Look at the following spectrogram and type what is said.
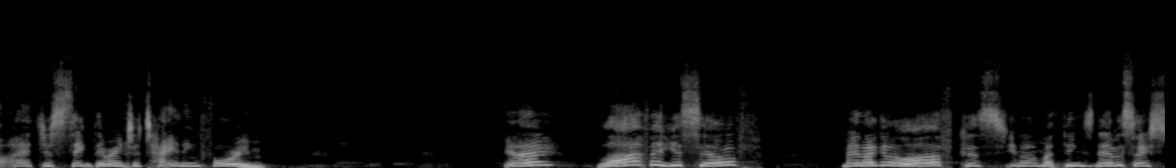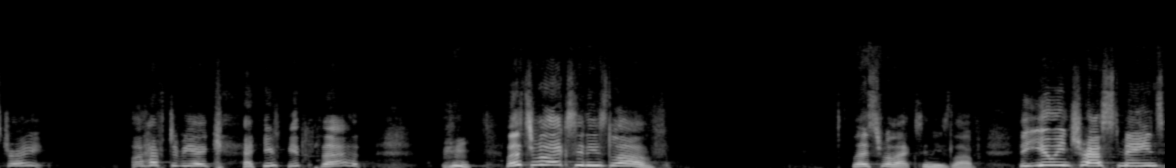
I just think they're entertaining for him. You know, laugh at yourself. Man, I gotta laugh because, you know, my thing's never so straight. I have to be okay with that. Let's relax in his love. Let's relax in his love. The you in trust means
